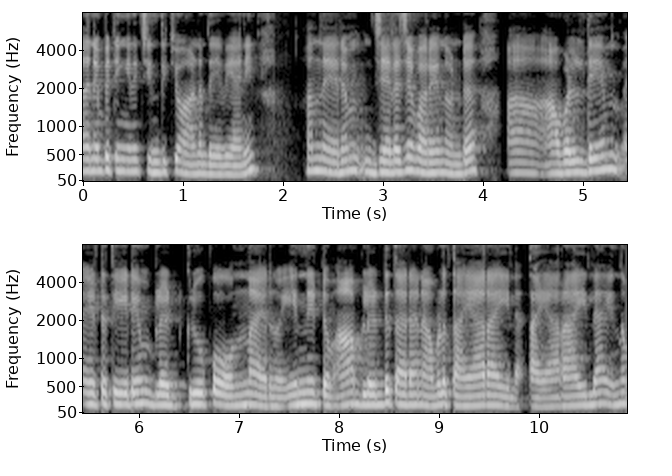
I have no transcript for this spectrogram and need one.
അതിനെപ്പറ്റി ഇങ്ങനെ ചിന്തിക്കുവാണ് ദേവയാനി. അന്നേരം ജലജ പറയുന്നുണ്ട് അവളുടെയും ഏട്ടത്തിയുടെയും ബ്ലഡ് ഗ്രൂപ്പ് ഒന്നായിരുന്നു. എന്നിട്ടും ആ ബ്ലഡ് തരാൻ അവൾ തയ്യാറായില്ല. തയ്യാറായില്ല എന്ന്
